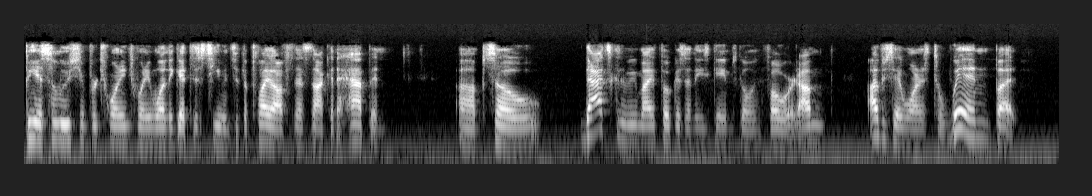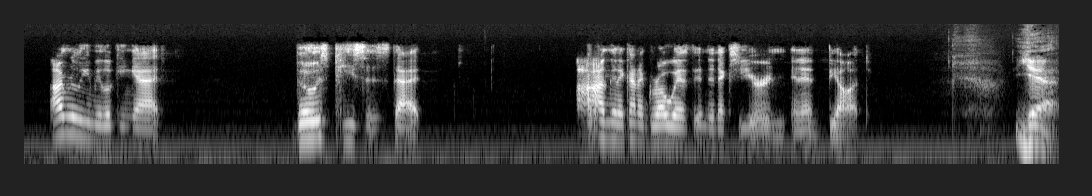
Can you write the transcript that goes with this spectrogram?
be a solution for 2021 to get this team into the playoffs, and that's not going to happen. Um, so that's going to be my focus on these games going forward. I'm obviously I want us to win, but I'm really to be looking at those pieces that I'm going to kind of grow with in the next year and, and beyond. Yeah,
